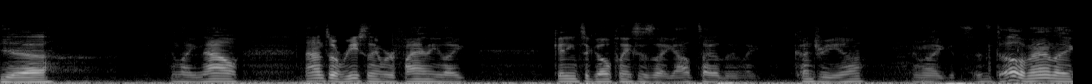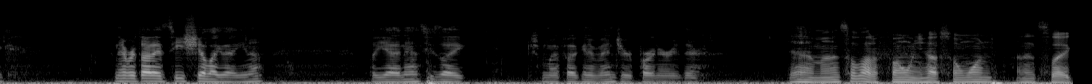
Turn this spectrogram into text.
Yeah. And like now, not until recently, we're finally like getting to go places like outside of the like country, you know. And we're like, it's it's dope, man. Like, I never thought I'd see shit like that, you know. But yeah, Nancy's like, she's my fucking adventure partner right there. Yeah, man, it's a lot of fun when you have someone and it's like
